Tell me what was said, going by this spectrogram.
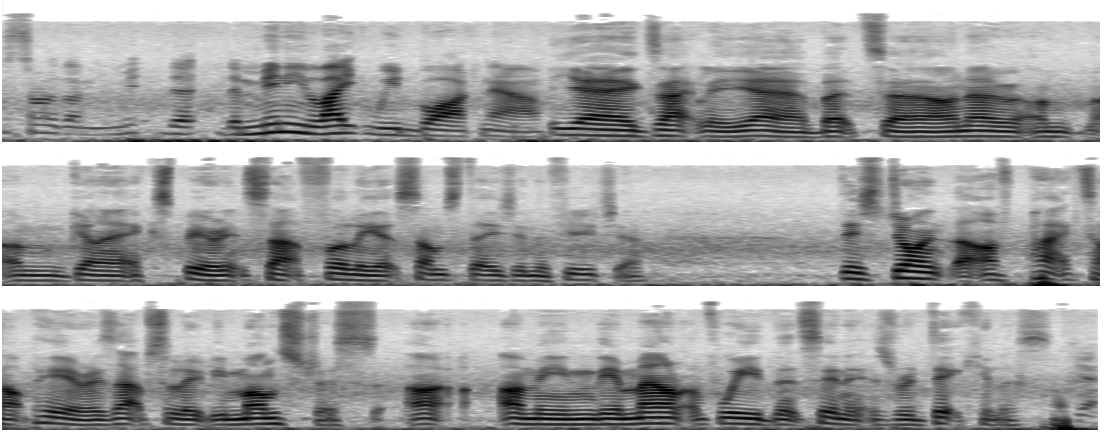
It's sort of the, the, the mini lightweed block now. Yeah, exactly. Yeah, but uh, I know I'm I'm gonna experience that fully at some stage in the future. This joint that I've packed up here is absolutely monstrous. I, I mean, the amount of weed that's in it is ridiculous. Yes.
